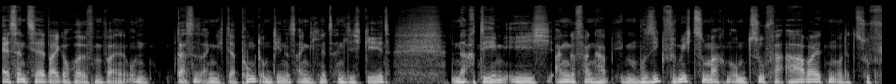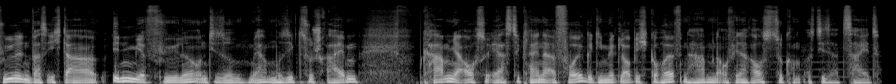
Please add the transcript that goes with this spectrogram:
essentiell bei geholfen, weil und das ist eigentlich der Punkt, um den es eigentlich letztendlich geht. Nachdem ich angefangen habe, eben Musik für mich zu machen, um zu verarbeiten oder zu fühlen, was ich da in mir fühle und diese ja, Musik zu schreiben, kamen ja auch so erste kleine Erfolge, die mir, glaube ich, geholfen haben, da auch wieder rauszukommen aus dieser Zeit.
